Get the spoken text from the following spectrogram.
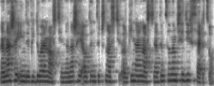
na naszej indywidualności, na naszej autentyczności, oryginalności, na tym, co nam siedzi w sercu,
